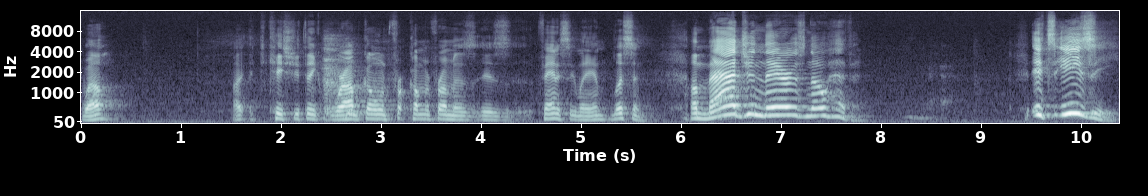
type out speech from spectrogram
Well, in case you think where I'm going coming from is, is fantasy land, listen. Imagine there is no heaven. It's easy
